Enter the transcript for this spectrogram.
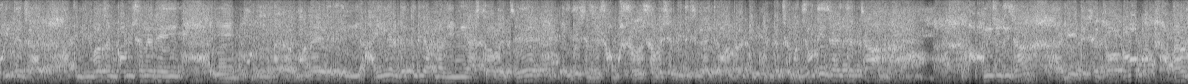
হইতে যায়, তাকে নির্বাচন কমিশনের এই মানে এই আইনের ভেতরে আপনার ই নিয়ে আসতে হবে যে এই দেশে যে সংসদ সদস্য হবে, সে বিদেশে যাইতে পারবে ট্রিটমেন্টের জন্য। যদি যাইতে চান আপনি যদি যান, তাহলে এই দেশে যত সাধারণ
